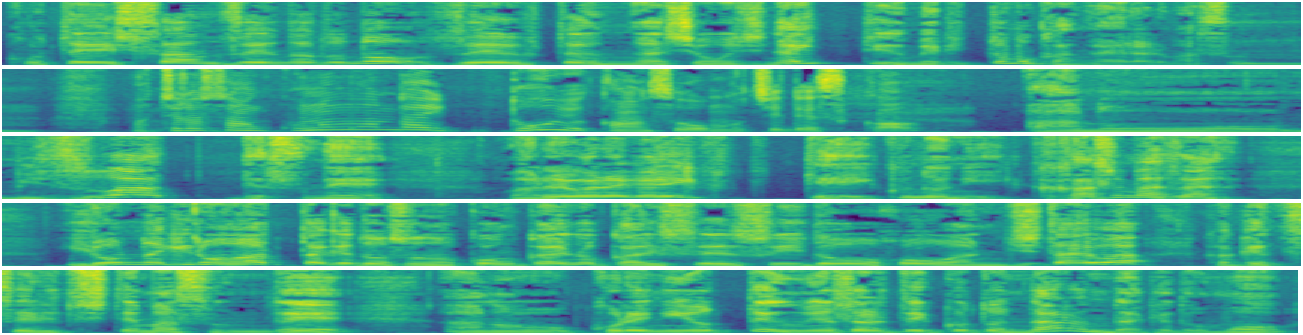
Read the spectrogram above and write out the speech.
固定資産税などの税負担が生じないっていうメリットも考えられます。うん、町田さん、この問題、どういう感想をお持ちですか？あの、水はですね、我々が生きていくのに欠かせません。いろんな議論あったけど、その今回の改正水道法案自体は可決成立してますんで、あの、これによって運営されていくことになるんだけども、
